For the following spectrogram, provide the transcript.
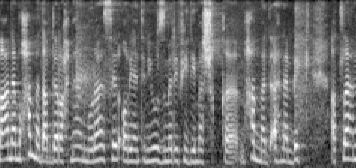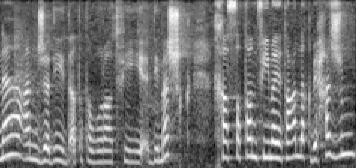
معنا محمد عبد الرحمن مراسل أورينت نيوز مري في دمشق. محمد أهلا بك. أطلعنا عن جديد التطورات في دمشق خاصة فيما يتعلق بحجم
